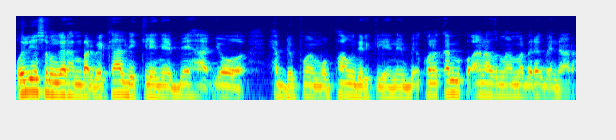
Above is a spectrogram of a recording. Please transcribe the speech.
Au lieu soɓe ngara mbaɗa ɓe kalde clineɓe ɓe ha ƴowa heɓde point mo pamodiri clineɓe kono kamɓe ko arrangement mabɓe rek ɓe dara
